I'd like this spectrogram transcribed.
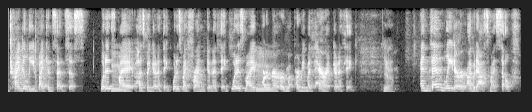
trying to lead by consensus. What is Mm. my husband going to think? What is my friend going to think? What is my partner or my- pardon me, my parent going to think? Yeah. And then later I would ask myself.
